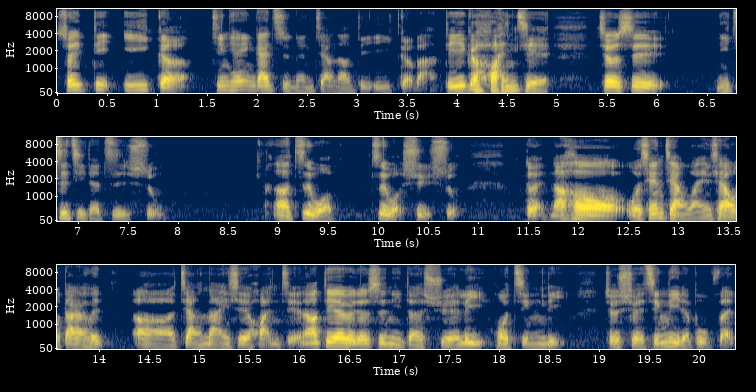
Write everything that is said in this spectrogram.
所以第一个今天应该只能讲到第一个吧。第一个环节就是你自己的自述，呃，自我自我叙述。对，然后我先讲完一下，我大概会呃讲哪一些环节。然后第二个就是你的学历或经历，就是学经历的部分。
